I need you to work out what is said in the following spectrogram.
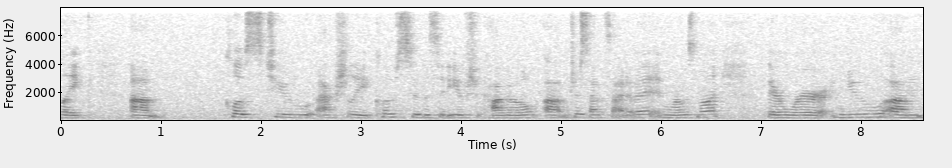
like um, close to actually close to the city of Chicago, um, just outside of it in Rosemont, there were new um,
